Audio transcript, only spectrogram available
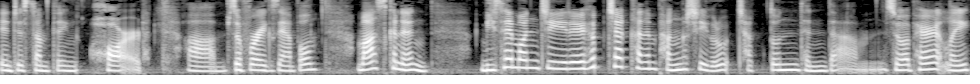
into something hard. Um, so for example, 마스크는 미세먼지를 흡착하는 방식으로 작동된다. So apparently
